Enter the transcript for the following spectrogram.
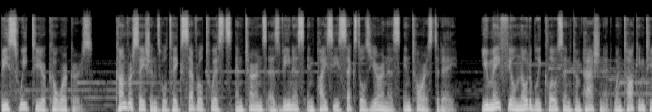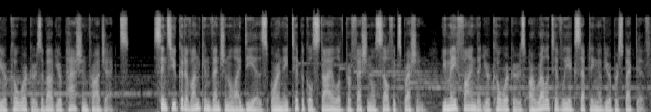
Be sweet to your coworkers. Conversations will take several twists and turns as Venus in Pisces sextiles Uranus in Taurus today. You may feel notably close and compassionate when talking to your coworkers about your passion projects. Since you could have unconventional ideas or an atypical style of professional self-expression, you may find that your coworkers are relatively accepting of your perspective.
